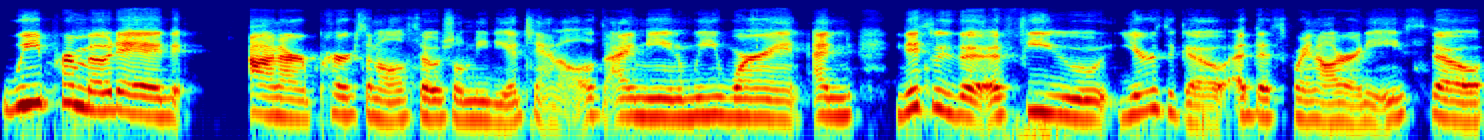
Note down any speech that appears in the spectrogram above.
We promoted on our personal social media channels. I mean, we weren't, and this was a, a, few years ago at this point already. So,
